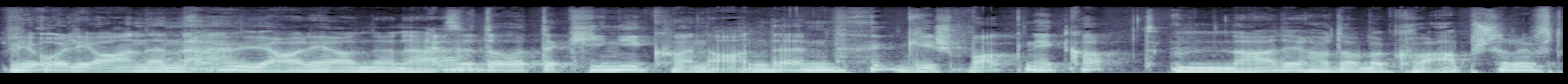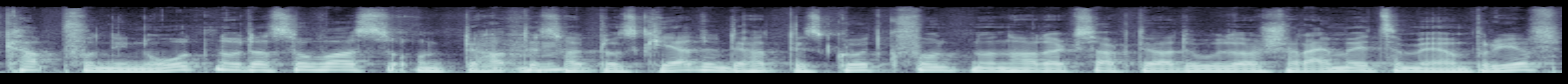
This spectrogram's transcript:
Wie alle anderen auch. Ja, alle anderen auch. Also da hat der Kini keinen anderen Geschmack nicht gehabt. Na, der hat aber keine Abschrift gehabt von den Noten oder sowas und der hat das halt bloß gehört und der hat das gut gefunden und hat er gesagt, ja du, da schreiben wir jetzt einmal einen Brief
